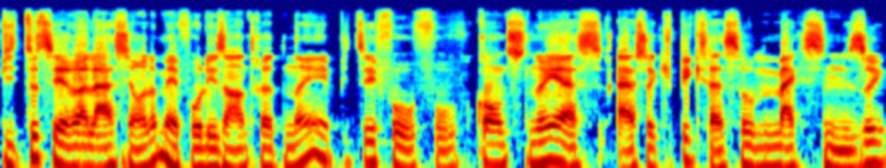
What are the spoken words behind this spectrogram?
puis toutes ces relations-là, mais il faut les entretenir. Puis, tu sais, faut, faut continuer à, à s'occuper que ça soit maximisé.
